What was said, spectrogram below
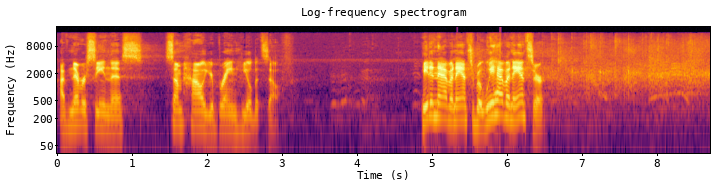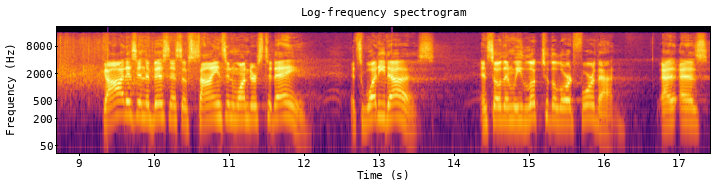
I've never seen this. Somehow your brain healed itself. He didn't have an answer, but we have an answer. God is in the business of signs and wonders today. It's what he does. And so then we look to the Lord for that. As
